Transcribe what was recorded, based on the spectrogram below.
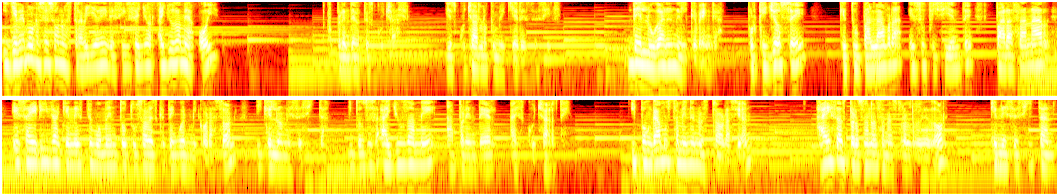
Y llevémonos eso a nuestra vida y decir, Señor, ayúdame a hoy aprenderte a escuchar y escuchar lo que me quieres decir, del lugar en el que venga, porque yo sé que tu palabra es suficiente para sanar esa herida que en este momento tú sabes que tengo en mi corazón y que lo necesita. Entonces ayúdame a aprender a escucharte. Y pongamos también en nuestra oración a esas personas a nuestro alrededor que necesitan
